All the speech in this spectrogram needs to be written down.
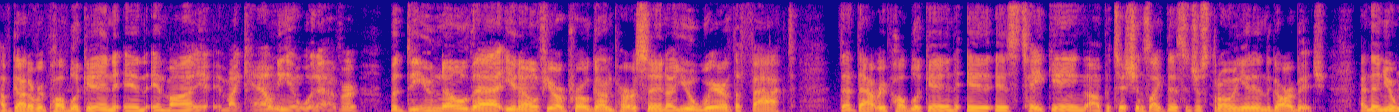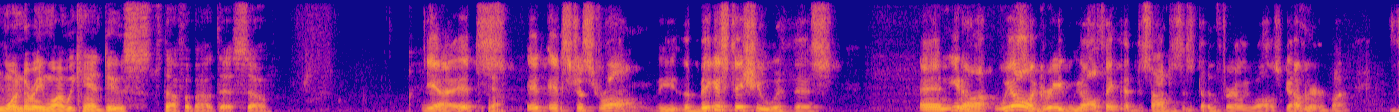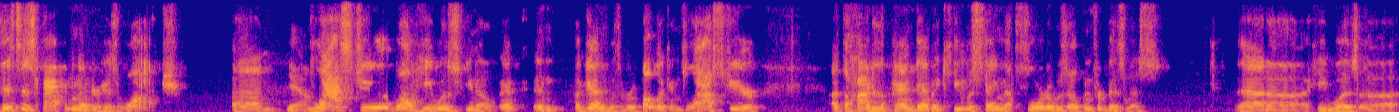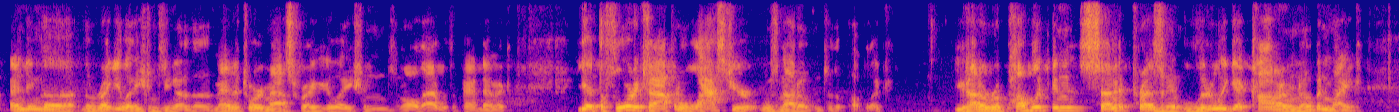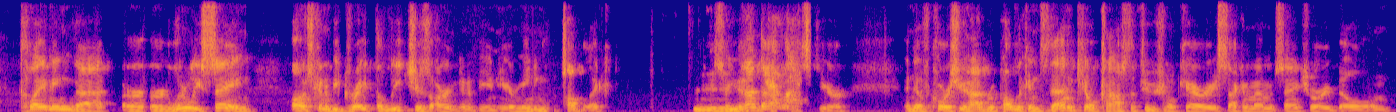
I've got a Republican in in my in my county or whatever." But do you know that you know if you're a pro-gun person, are you aware of the fact that that Republican is, is taking uh, petitions like this and just throwing it in the garbage, and then you're Mhm. wondering why we can't do stuff about this? So Yeah, it's Yeah. It, it's just wrong. the The biggest issue with this, and you know, we all agree, we all think that DeSantis has done fairly well as governor, but this is happening under his watch. Um, Yeah. last year, while he was, you know, and, and again with the Republicans, last year at the height of the pandemic, he was saying that Florida was open for business, that uh, he was uh, ending the the regulations, you know, the mandatory mask regulations and all that with the pandemic. Yet the Florida Capitol last year was not open to the public. You had a Republican Senate president literally get caught on an open mic claiming that, or, or literally saying, oh, it's going to be great. The leeches aren't going to be in here, meaning the public. So Mhm. you had that last year. And of course, you had Republicans then kill constitutional carry, Second Amendment sanctuary bill, and,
